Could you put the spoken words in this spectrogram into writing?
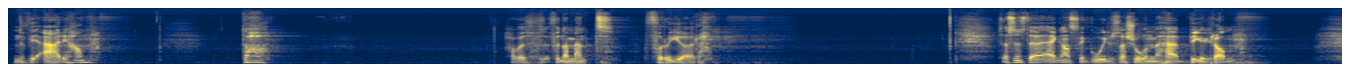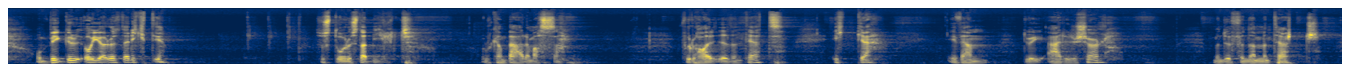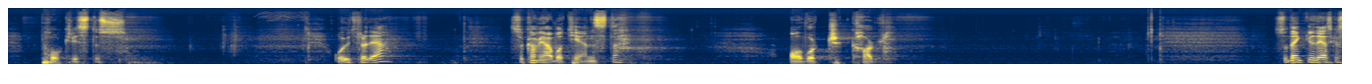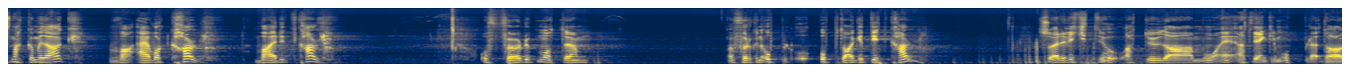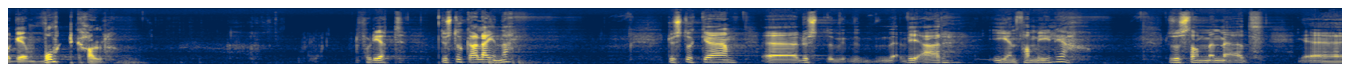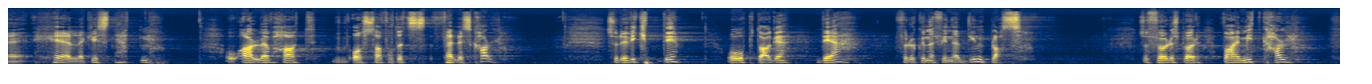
når vi er i Han, da har vi et fundament for å gjøre. Så jeg syns det er en ganske god illustrasjon med her byggekranen. Og, bygger, og gjør du det riktig, så står du stabilt. Og du kan bære masse. For du har identitet. Ikke i hvem du er i deg sjøl, men du er fundamentert på Kristus. Og ut fra det så kan vi ha vår tjeneste og vårt kall. Så det er det jeg skal snakke om i dag. Hva er vårt kall? Hva er ditt kall? Og før du på en måte For å kunne oppdage ditt kall, så er det viktig at, må, at vi egentlig må oppdage vårt kall. Fordi at du står ikke aleine. Du står ikke eh, du st Vi er i en familie. Du står sammen med eh, hele kristenheten. Og alle har, oss har fått et felles kall. Så det er viktig å oppdage det for å kunne finne din plass. Så før du spør 'Hva er mitt kall?',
